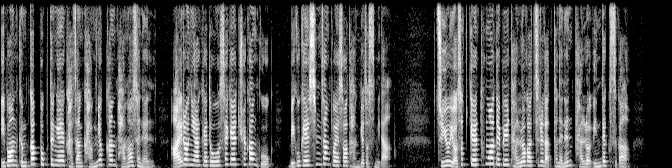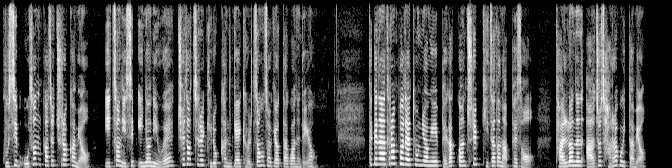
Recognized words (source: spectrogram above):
이번 금값 폭등의 가장 강력한 방어세는 아이러니하게도 세계 최강국 미국의 심장부에서 당겨졌습니다. 주요 6개 통화 대비 달러 가치를 나타내는 달러 인덱스가 95선까지 추락하며 2022년 이후에 최저치를 기록한 게 결정적이었다고 하는데요. 특히나 트럼프 대통령이 백악관 출입 기자단 앞에서 달러는 아주 잘하고 있다며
